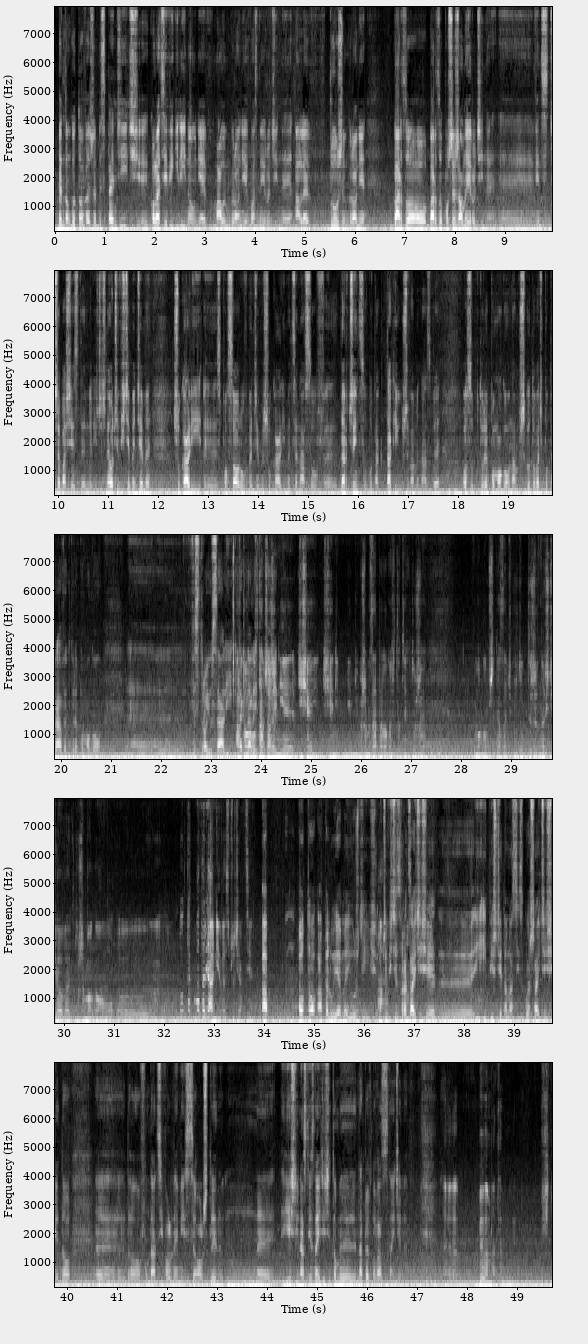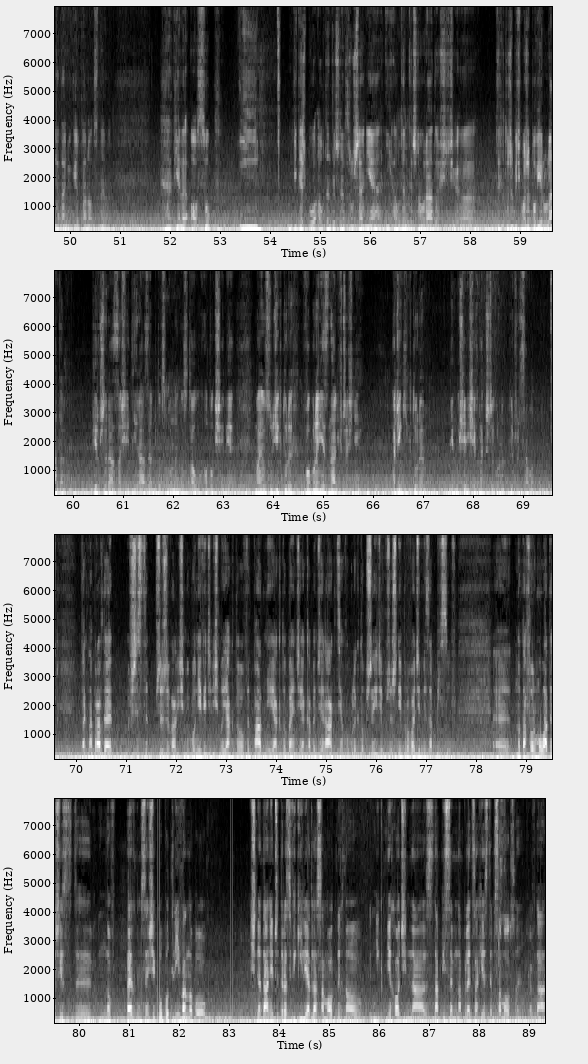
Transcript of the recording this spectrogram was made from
będą gotowe, żeby spędzić y, kolację wigilijną nie w małym gronie własnej rodziny, ale w dużym gronie bardzo, bardzo poszerzonej rodziny. Y, więc trzeba się z tym liczyć. No oczywiście będziemy szukali sponsorów, będziemy szukali mecenasów, darczyńców, bo tak, takiej używamy nazwy, osób, które pomogą nam przygotować potrawy, sali i A tak to dalej. i tak oznacza, że nie, dzisiaj, dzisiaj nie, nie, nie możemy zaapelować do tych, którzy mogą przekazać produkty żywnościowe, którzy mogą e, no, tak materialnie wesprzeć akcję. A o to apelujemy już dziś. Aha. Oczywiście zwracajcie się yy, i, i piszcie do nas i zgłaszajcie się do, yy, do Fundacji Wolne Miejsce Olsztyn. Yy, jeśli nas nie znajdziecie, to my na pewno Was znajdziemy. Byłem na tym śniadaniu wielkanocnym. Wiele osób i widać było autentyczne wzruszenie i autentyczną radość e, tych, którzy być może po wielu latach pierwszy raz zasiedli razem do wspólnego stołu, obok siebie, mając ludzi, których w ogóle nie znali wcześniej, a dzięki którym nie musieli się w tak szczególnym dniu czuć samotni. Tak naprawdę wszyscy przeżywaliśmy, bo nie wiedzieliśmy, jak to wypadnie, jak to będzie, jaka będzie reakcja, w ogóle kto przyjdzie, przecież nie prowadzimy zapisów. E, No ta formuła też jest e, no, w pewnym sensie kłopotliwa, no bo śniadanie czy teraz wigilia dla samotnych, no nikt nie chodzi na, z napisem na plecach jestem samotny, prawda?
